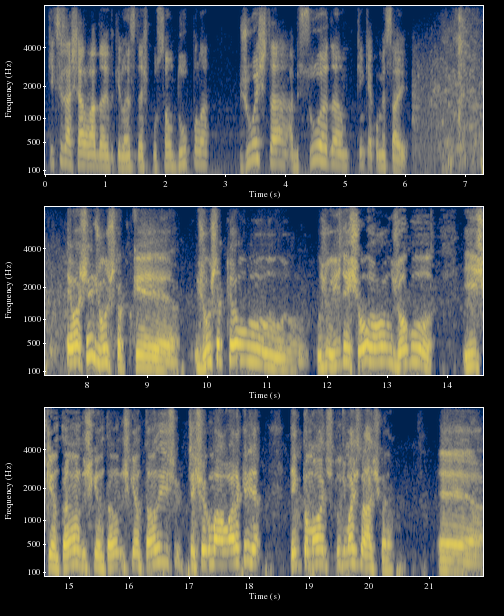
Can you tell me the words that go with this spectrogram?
O que, vocês acharam lá daquele lance da expulsão dupla? Justa, absurda? Quem quer começar aí? Eu achei justa, porque justa porque o, o juiz deixou o jogo ir esquentando, esquentando, esquentando, e chega uma hora que ele tem que tomar uma atitude mais drástica, né? É,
